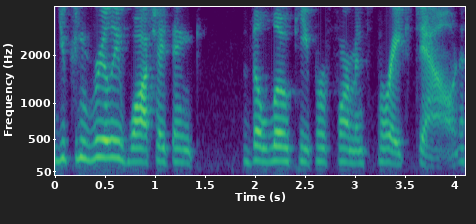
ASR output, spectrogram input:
you can really watch, I think, the Loki performance breakdown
